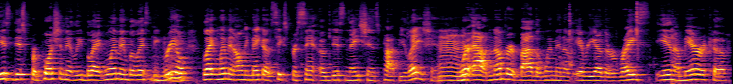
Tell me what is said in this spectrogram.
it's disproportionately black women, but let's be mm-hmm. real. Black women only make up 6% of this nation's population. Mm. We're outnumbered by the women of every other race in America.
